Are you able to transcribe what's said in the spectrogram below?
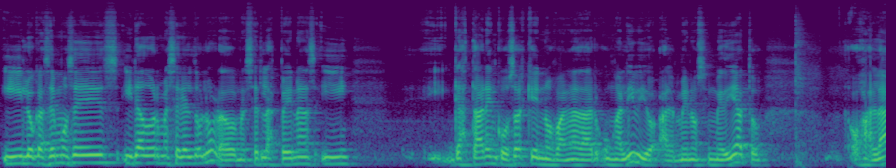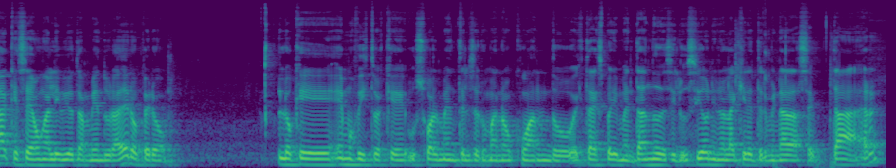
y lo que hacemos es ir a adormecer el dolor, adormecer las penas y, gastar en cosas que nos van a dar un alivio, al menos inmediato. Ojalá que sea un alivio también duradero, pero lo que hemos visto es que usualmente el ser humano cuando está experimentando desilusión y no la quiere terminar de aceptar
